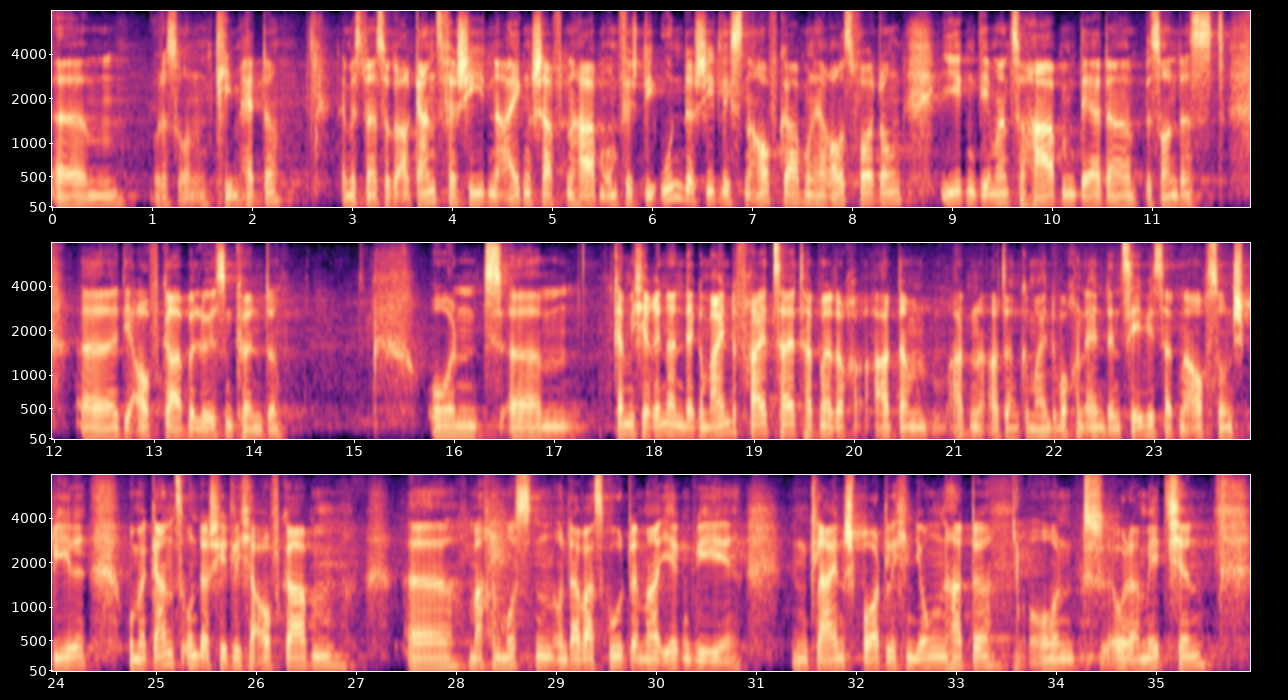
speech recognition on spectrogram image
ähm, oder so ein Team hätte, da müsste man sogar ganz verschiedene Eigenschaften haben, um für die unterschiedlichsten Aufgaben und Herausforderungen irgendjemand zu haben, der da besonders äh, die Aufgabe lösen könnte. Und ähm, ich kann mich erinnern, in der Gemeindefreizeit hat man doch, also am Gemeindewochenende in Sevis hat man auch so ein Spiel, wo wir ganz unterschiedliche Aufgaben äh, machen mussten. Und da war es gut, wenn man irgendwie einen kleinen sportlichen Jungen hatte und, oder Mädchen,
